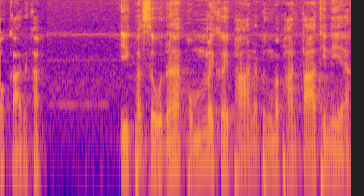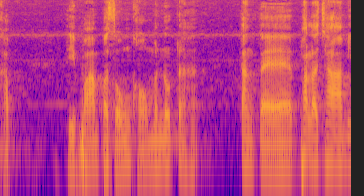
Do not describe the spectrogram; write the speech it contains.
โอกาสไหมครับ อีกพระสูตรนะฮะผมไม่เคยผ่านนะเพิ่งมาผ่านตาที่เนี่ยครับ ที่ความประสงค์ของมนุษย์นะฮะตั้งแต่พระราชามี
